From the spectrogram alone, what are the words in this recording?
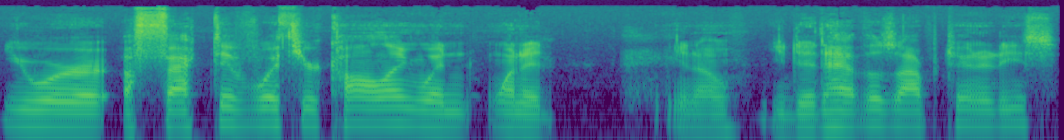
you were effective with your calling when when it you know you did have those opportunities?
